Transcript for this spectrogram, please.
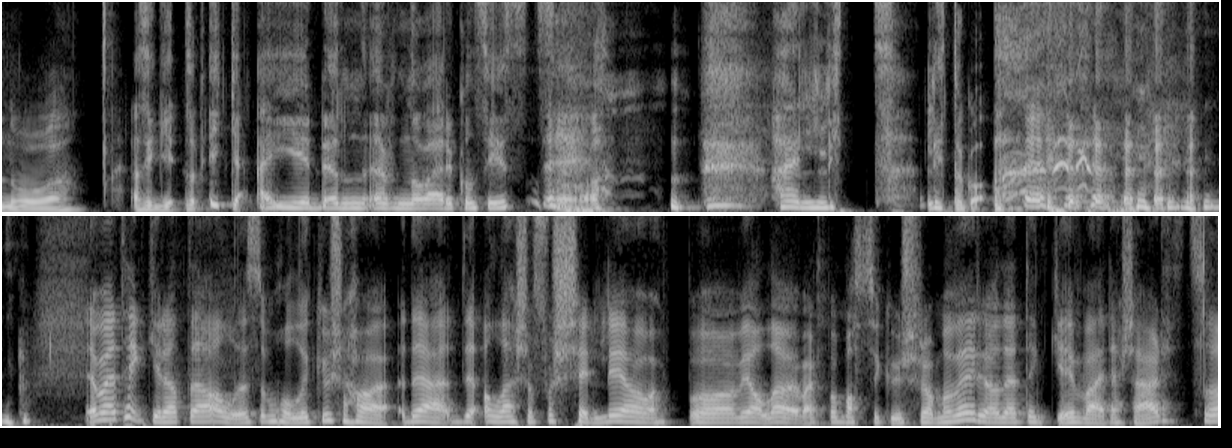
noe altså ikke, Som ikke eier den evnen å være konsis, så har jeg litt litt å gå. ja, men jeg tenker at alle som holder kurs, har, det er, det, alle er så forskjellige. På, vi alle har jo vært på masse kurs framover, og det tenker hver er sjæl. Så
